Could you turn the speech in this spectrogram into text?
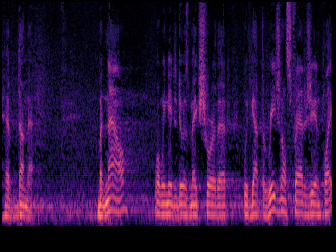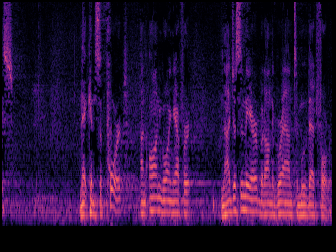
have done that. But now, what we need to do is make sure that we've got the regional strategy in place that can support an ongoing effort, not just in the air, but on the ground to move that forward.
